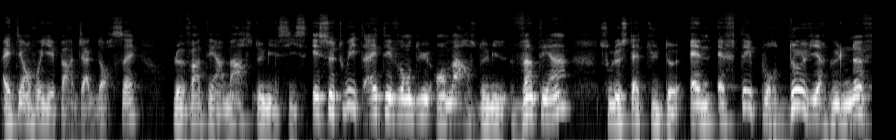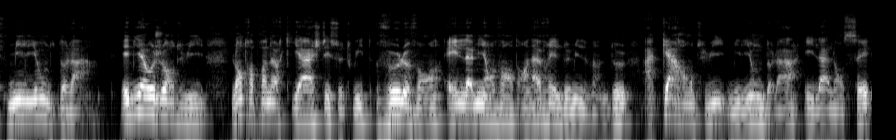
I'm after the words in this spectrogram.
a été envoyé par Jack Dorsey le 21 mars 2006. Et ce tweet a été vendu en mars 2021 sous le statut de NFT pour 2,9 millions de dollars. Eh bien aujourd'hui, l'entrepreneur qui a acheté ce tweet veut le vendre et il l'a mis en vente en avril 2022 à 48 millions de dollars il a lancé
